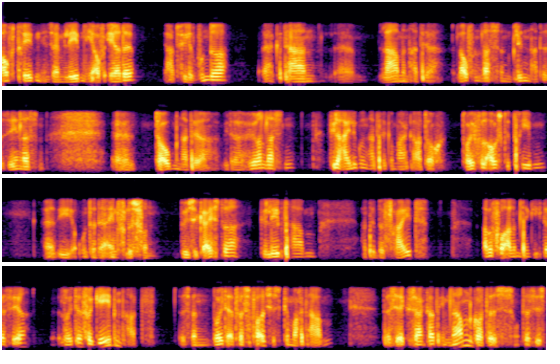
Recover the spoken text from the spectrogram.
Auftreten in seinem Leben hier auf Erde. Er hat viele Wunder äh, getan. Äh, Lahmen hat er laufen lassen, Blinden hat er sehen lassen, äh, Tauben hat er wieder hören lassen. Viele Heiligungen hat er gemacht. Er hat auch Teufel ausgetrieben, äh, die unter dem Einfluss von böse Geister gelebt haben, hat er befreit. Aber vor allem denke ich, dass er Leute vergeben hat. Dass wenn Leute etwas Falsches gemacht haben, dass er gesagt hat, im Namen Gottes, und das ist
